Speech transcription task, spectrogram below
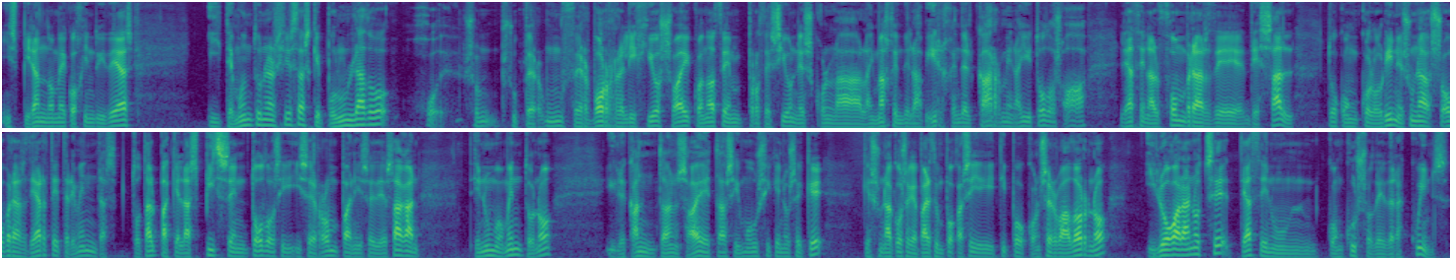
inspirándome, cogiendo ideas y te monto unas fiestas que por un lado son super, un fervor religioso ahí cuando hacen procesiones con la, imagen de la Virgen del Carmen, ahí todos ah, le hacen alfombras de, sal, todo con colorines, unas obras de arte tremendas, total, para que las pisen todos y, se rompan y se deshagan en un momento, ¿no? Y le cantan saetas y música y no sé qué, que es una cosa que parece un poco así tipo conservador, ¿no? Y luego a la noche te hacen un concurso de drag queens,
